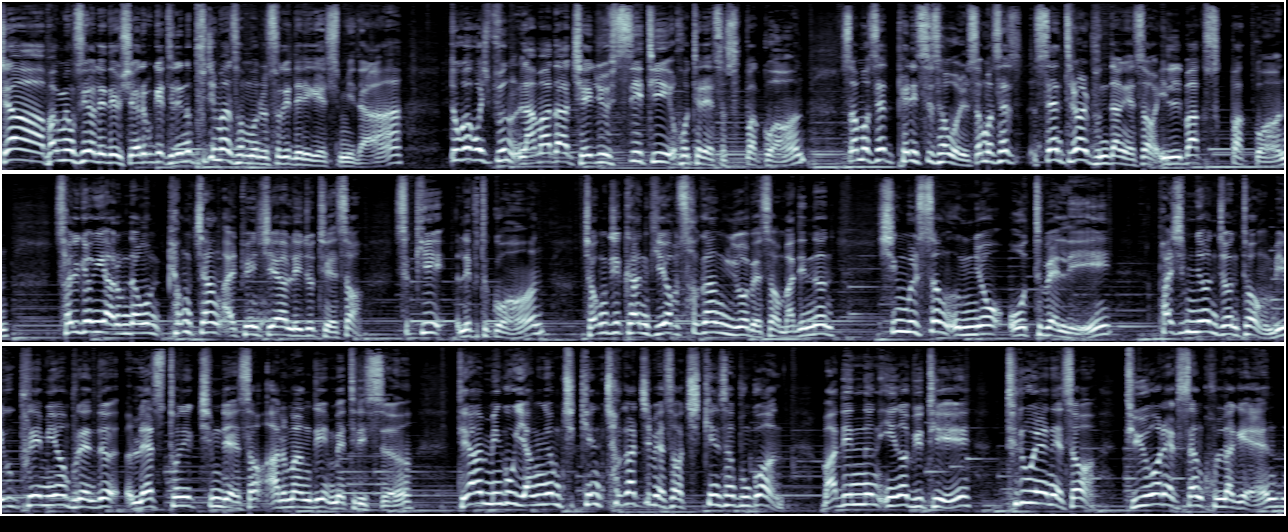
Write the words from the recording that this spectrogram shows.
자, 박명수의 라디오쇼 여러분께 드리는 푸짐한 선물을 소개드리겠습니다. 또 가고 싶은 라마다 제주 시티 호텔에서 숙박권, 서머셋 팰리스 서울, 서머셋 센트럴 분당에서 1박 숙박권, 설경이 아름다운 평창 알펜시아 리조트에서 스키 리프트권, 정직한 기업 서강유업에서 맛있는 식물성 음료 오트벨리, 80년 전통 미국 프리미엄 브랜드 레스토닉 침대에서 아르망디 매트리스, 대한민국 양념치킨 처갓집에서 치킨 상품권, 맛있는 inner beauty 트루엔에서 dual 액상 콜라겐,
